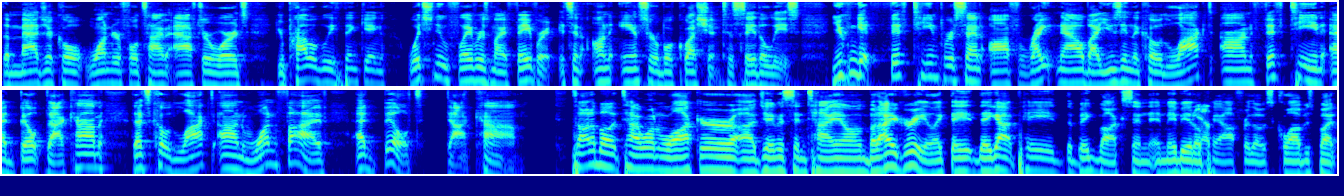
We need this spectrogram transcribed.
The magical, wonderful time afterwards. You're probably thinking, which new flavor is my favorite? It's an unanswerable question, to say the least. You can get 15% off right now by using the code locked on 15 at built.com. That's code locked on 15 at built.com thought about Taijuan Walker, uh, Jameson Taillon, but I agree. Like they they got paid the big bucks, and and maybe it'll yep. pay off for those clubs. But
